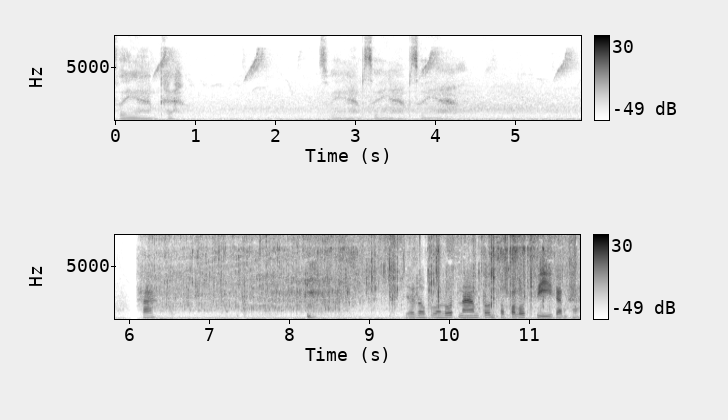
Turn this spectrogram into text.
สวยงามค่ะ สวยงาม สวยงาม สวยงาม คะเดี๋ยวเรามารดน้ำต้นสับปะรดสีกันค่ะ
